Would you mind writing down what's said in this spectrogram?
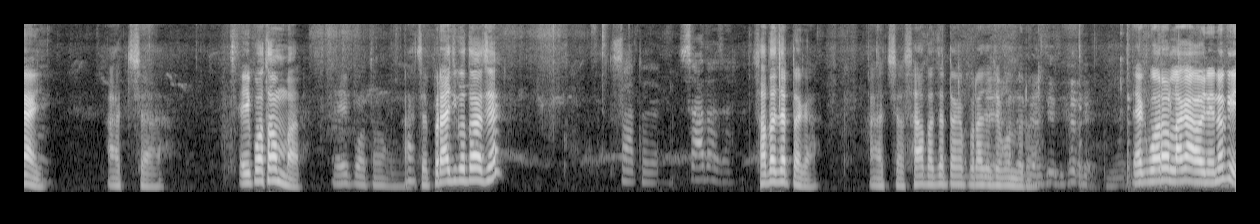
নাই। আচ্ছা এই প্রথমবার? এই প্রথম। আচ্ছা প্রাইজ কত আছে? সাত হাজার। সাত হাজার। সাত হাজার টাকা। আচ্ছা সাত হাজার টাকা প্রাইজ আছে বন্ধুরা। একবারও লাগা হয়নি নাকি?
